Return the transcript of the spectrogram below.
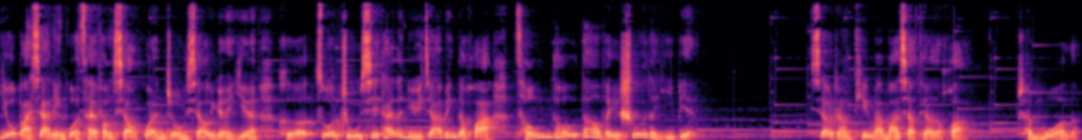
又把夏林果采访小观众、小演员和做主席台的女嘉宾的话从头到尾说了一遍。校长听完马小跳的话，沉默了，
